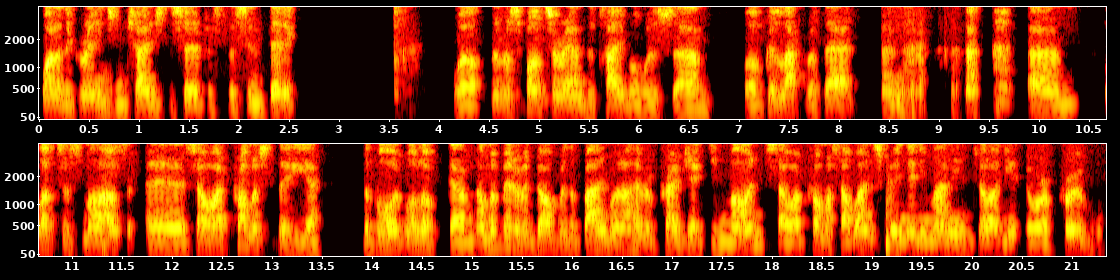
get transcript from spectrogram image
one of the greens and change the surface to synthetic. Well, the response around the table was, um, well, good luck with that. And um, lots of smiles. Uh, so I promised the uh, the board, well, look, um, I'm a bit of a dog with a bone when I have a project in mind, so I promise I won't spend any money until I get your approval.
